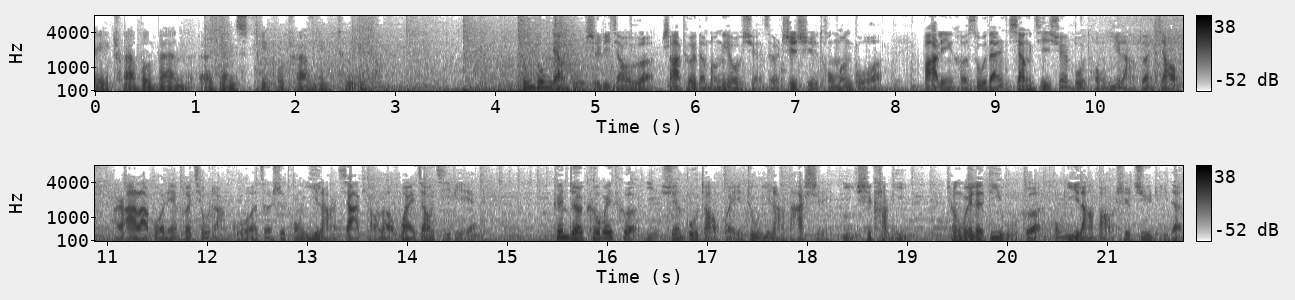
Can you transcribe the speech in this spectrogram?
a travel ban against people traveling to Iran. 中东两股势力交恶，沙特的盟友选择支持同盟国。巴林和苏丹相继宣布同伊朗断交，而阿拉伯联合酋长国则是同伊朗下调了外交级别。跟着科威特也宣布召回驻伊朗大使，以示抗议，成为了第五个同伊朗保持距离的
